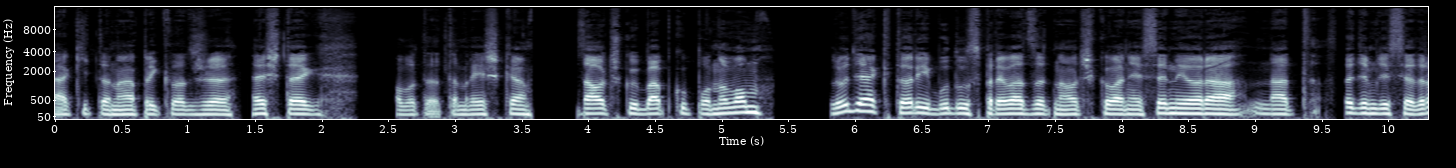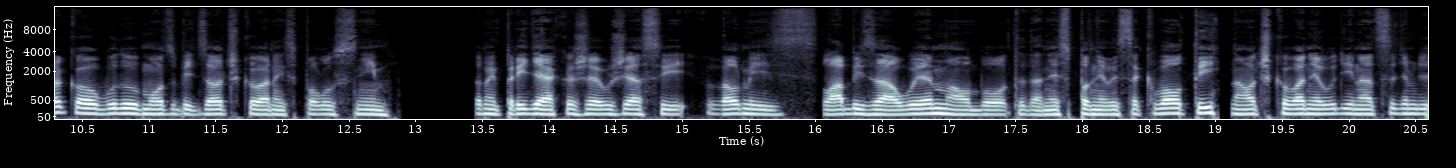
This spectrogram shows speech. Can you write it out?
Takýto napríklad, že hashtag, alebo teda tá mriežka, zaočkuj babku po novom. Ľudia, ktorí budú sprevádzať na očkovanie seniora nad 70 rokov, budú môcť byť zaočkovaní spolu s ním to mi príde ako, že už asi veľmi slabý záujem, alebo teda nesplnili sa kvóty na očkovanie ľudí nad 70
